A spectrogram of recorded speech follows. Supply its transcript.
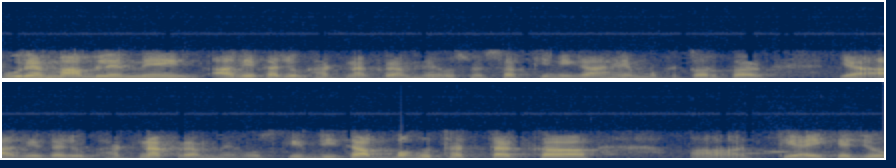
पूरे मामले में आगे का जो घटनाक्रम है, उसमें सबकी निगाहें मुख्य तौर पर या आगे का जो घटनाक्रम है, उसकी दिशा बहुत हद तक टीआई के जो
